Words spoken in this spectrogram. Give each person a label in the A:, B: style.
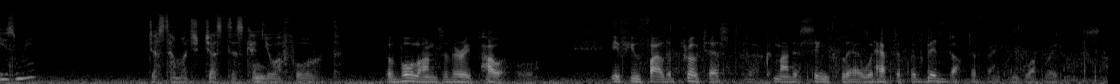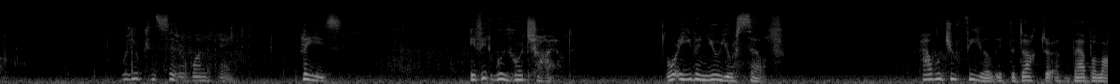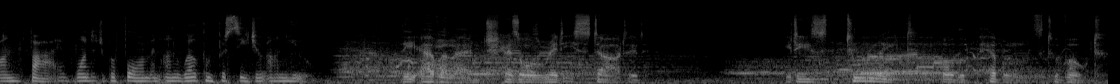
A: Excuse me?
B: Just how much justice can you afford?
C: The Vorlons are very powerful. If you filed a protest, uh, Commander Sinclair would have to forbid Dr. Franklin to operate on his son.
A: Will you consider one thing? Please. If it were your child, or even you yourself, how would you feel if the doctor of Babylon 5 wanted to perform an unwelcome procedure on you?
D: The avalanche has already started. It is too late for the pebbles to vote.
